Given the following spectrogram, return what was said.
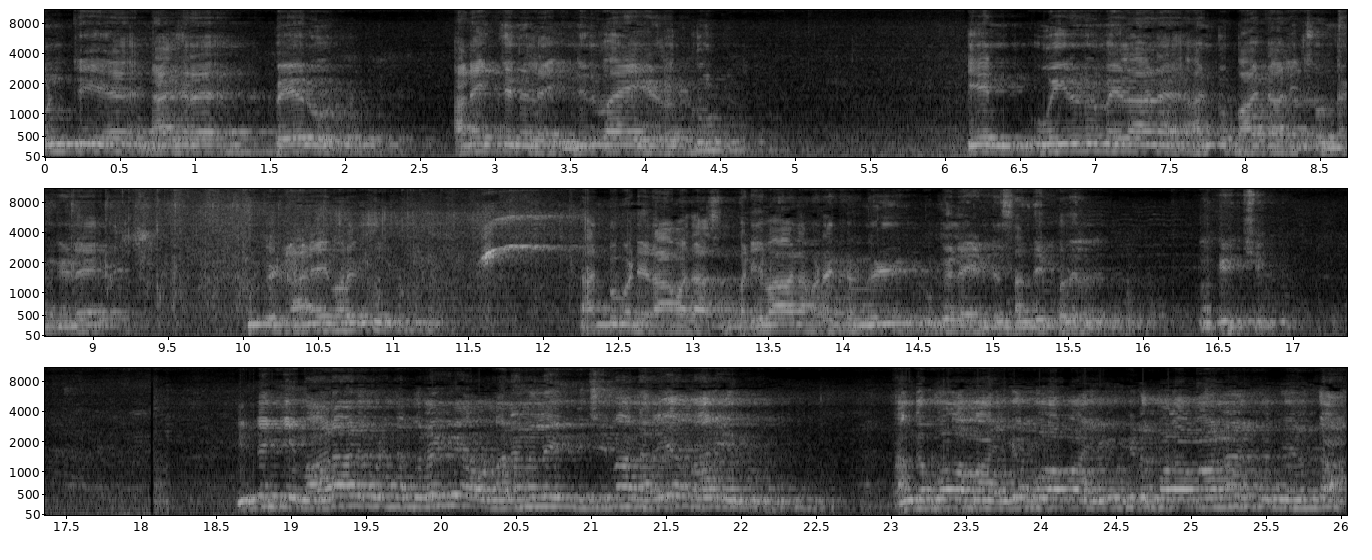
ஒன்றிய நகர பேரூர் அனைத்து நிலை நிர்வாகிகளுக்கும் என் உயிரினும் மேலான அன்பு பாட்டாளி சொந்தங்களே உங்கள் அனைவருக்கும் அன்புமணி ராமதாசன் பணிவான வணக்கங்கள். உங்களை இன்று சந்திப்பதில் மகிழ்ச்சி. இன்னைக்கு மாநாடு முடிந்த பிறகு அவன் மனநிலை நிச்சயமா நிறைய மாறி இருக்கு. அங்க போலாமா இங்க போலாமா இவங்க கிட்ட போலாமான்னு கொஞ்சம் இருந்தான்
